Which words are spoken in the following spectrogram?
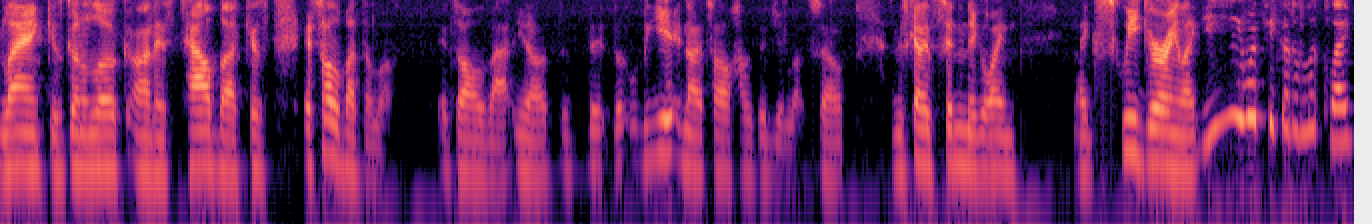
Lanc is going to look on his Talbuk because it's all about the look. It's all about you know the the, the, gear. No, it's all how good you look. So I'm just kind of sitting there going, like squeaking, like, what's he going to look like?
